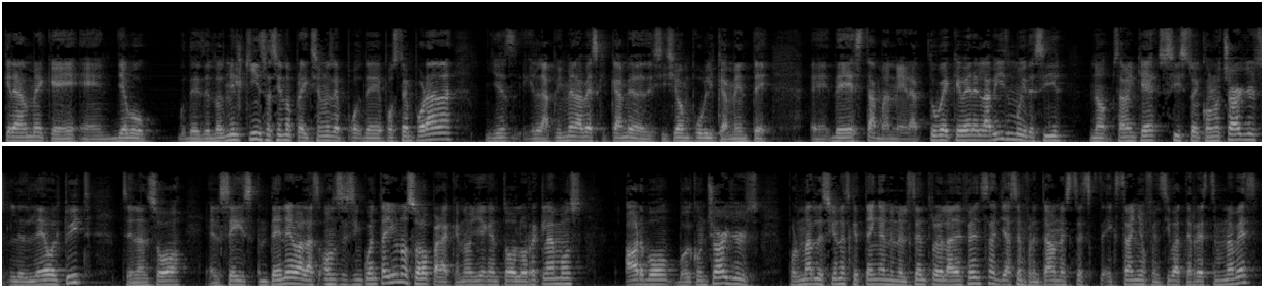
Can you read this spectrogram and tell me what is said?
Créanme que eh, llevo desde el 2015 haciendo predicciones de, de postemporada y es la primera vez que cambio de decisión públicamente eh, de esta manera. Tuve que ver el abismo y decir, no, ¿saben qué? Sí estoy con los Chargers, les leo el tweet, se lanzó el 6 de enero a las 11.51, solo para que no lleguen todos los reclamos. Audible, voy con Chargers. Por más lesiones que tengan en el centro de la defensa, ya se enfrentaron a esta extraña ofensiva terrestre una vez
